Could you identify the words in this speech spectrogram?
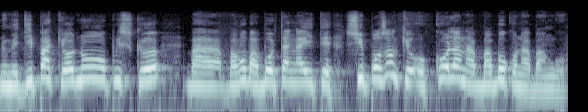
Ne me dis pas que oh non puisque ba, bango babota ngai te. Supposons ke okola na maboko na bango.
